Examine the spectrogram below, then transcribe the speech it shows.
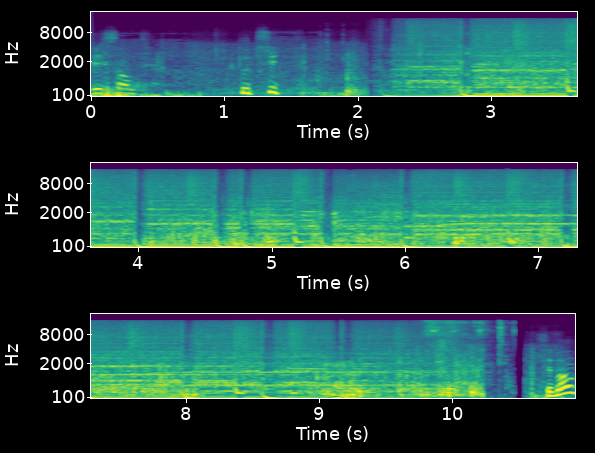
descente tout de suite. C'est bon?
